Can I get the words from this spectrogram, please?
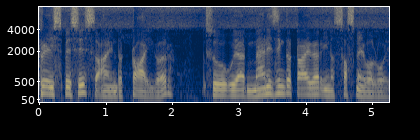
prey species and the tiger. So we are managing the tiger in a sustainable way.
